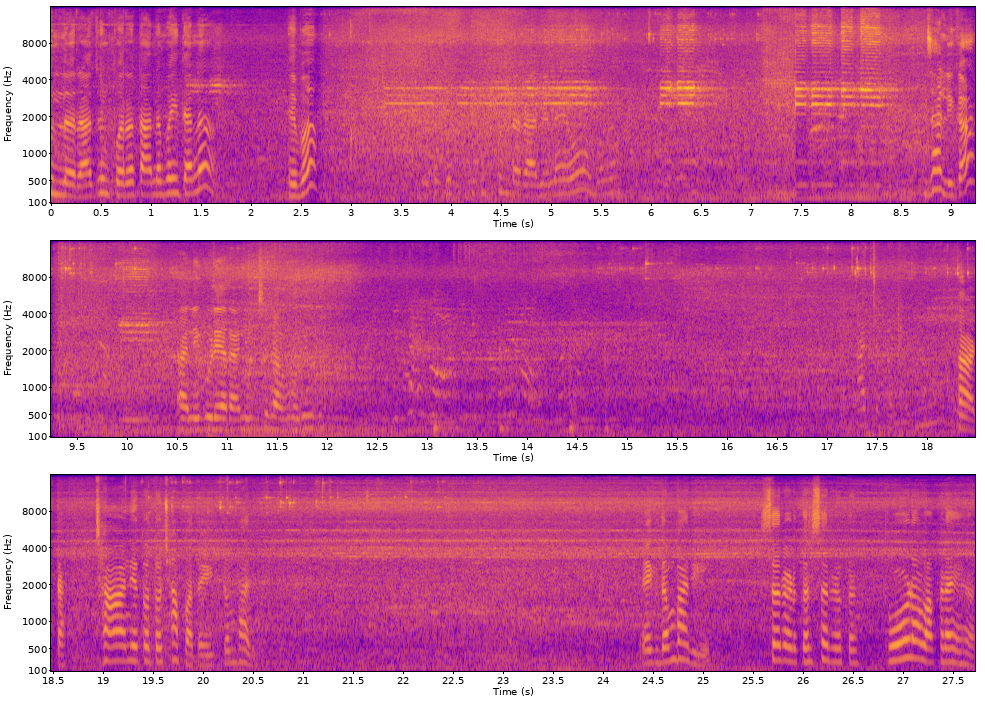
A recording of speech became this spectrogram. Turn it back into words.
हा अजून परत आलं बाई त्याला? हे बघ. इथं किती आलेलं आहे हो बघा झाली का? आणि गुड्या राणीची रांगोळी. हा टाक छान येतो तो छापात आहे एकदम भारी. एकदम भारी. सरळ कर सरळ कर. थोडा वाकडा आहे हा.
